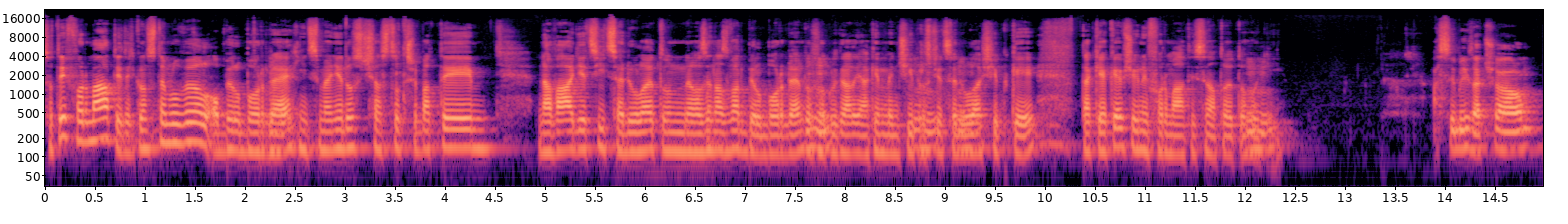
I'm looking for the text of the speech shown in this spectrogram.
Co ty formáty? Teď jste mluvil o billboardech, hmm. nicméně dost často třeba ty naváděcí cedule, to nelze nazvat billboardem, to jsou mhm. kolikrát nějaké menší mm-hmm. prostě cedule, mm-hmm. šipky. Tak jaké všechny formáty se na to je to hodí? Mm-hmm. Asi bych začal,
